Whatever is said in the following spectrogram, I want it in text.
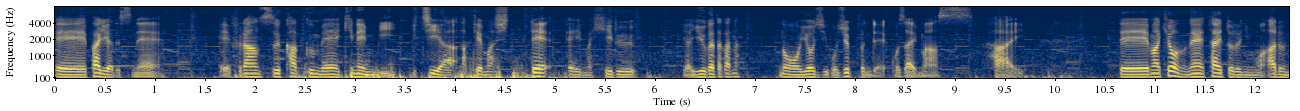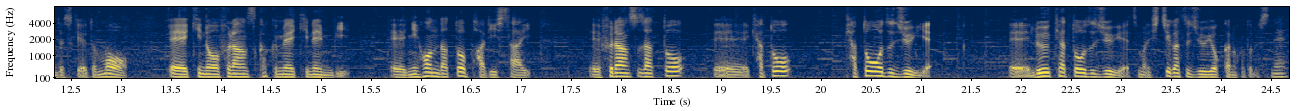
えー、パリはですね、えー、フランス革命記念日一夜明けまして、えー、今昼いや夕方かな？の4時50分でございます。はい。で、まあ今日のねタイトルにもあるんですけれども、えー、昨日フランス革命記念日、えー、日本だとパリ祭、えー、フランスだと、えー、キャトキャトーズ・ジュイエ、えー、ルー・キャトーズ・ジュイエつまり7月14日のことですね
